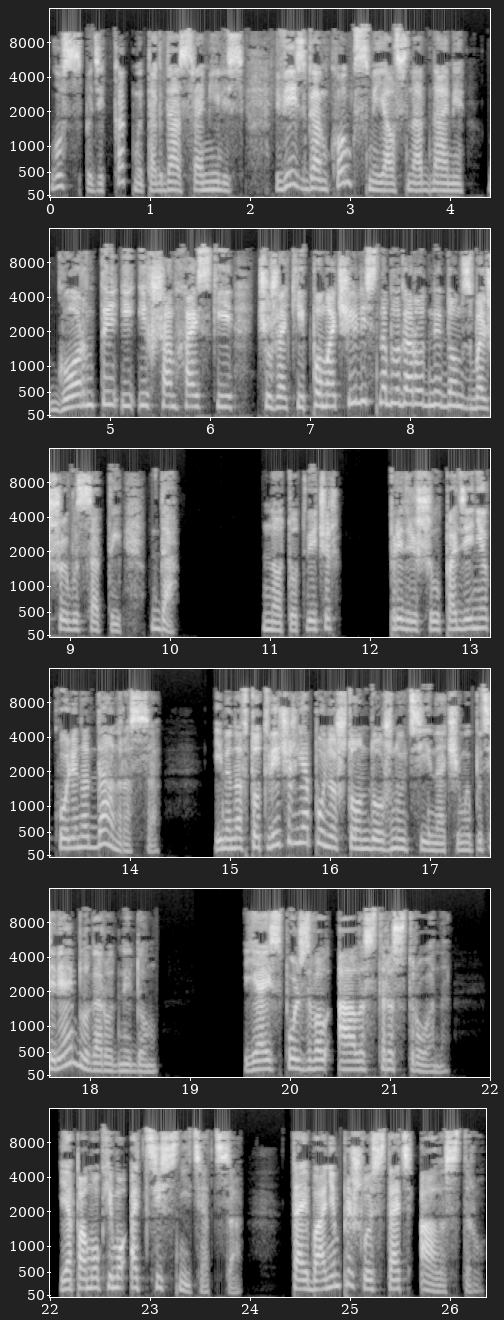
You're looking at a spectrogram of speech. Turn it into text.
Господи, как мы тогда осрамились! Весь Гонконг смеялся над нами. Горнты и их шанхайские чужаки помочились на благородный дом с большой высоты. Да, но тот вечер предрешил падение Колина Данроса. Именно в тот вечер я понял, что он должен уйти, иначе мы потеряем благородный дом. Я использовал Алластера Струана. Я помог ему оттеснить отца. Тайбанем пришлось стать Алластеру.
